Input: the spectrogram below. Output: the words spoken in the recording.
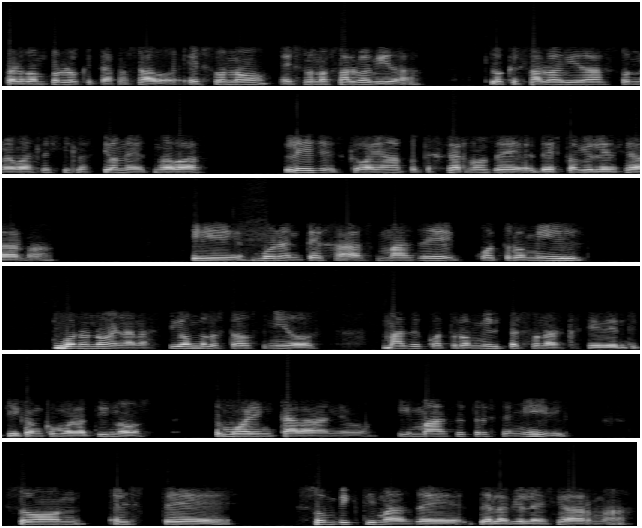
perdón por lo que te ha pasado. Eso no, eso no salva vidas. Lo que salva vidas son nuevas legislaciones, nuevas leyes que vayan a protegernos de, de esta violencia de armas. Y bueno, en Texas, más de 4.000, bueno, no, en la nación de los Estados Unidos, más de 4.000 personas que se identifican como latinos se mueren cada año y más de 13.000 son, este, son víctimas de, de la violencia de armas.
